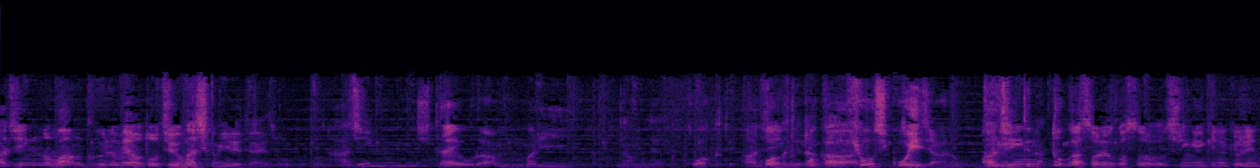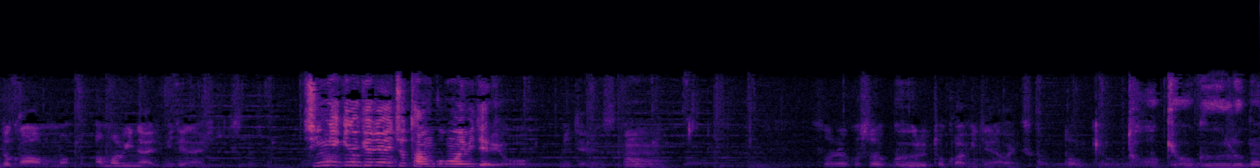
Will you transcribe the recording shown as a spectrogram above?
アジンの1クール目を途中までしか見れてないです僕。アジン自体俺あんまりなんだよ怖くて。アジン怖くて。なんかとか表紙怖いじゃん。あのアジンとかそれこそ「進撃の巨人」とかあんまあんま見ない見てない人ですか？進撃の巨人は一応単行本見てるよ。見てるんですか、うん。それこそグールとか見てないんですか？東京。東京グールも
